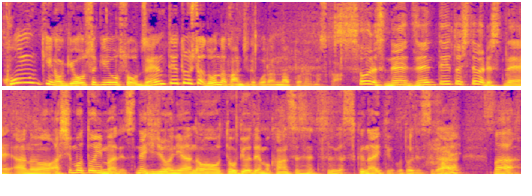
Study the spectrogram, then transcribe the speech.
今期の業績予想、前提としてはどんな感じでご覧になっておられますか？そうですね。前提としてはですね、あの、足元今ですね、非常にあの、東京でも感染者数が少ないということですが、はいまあ、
